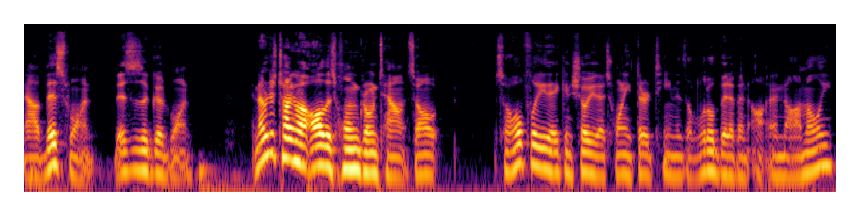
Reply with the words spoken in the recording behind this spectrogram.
Now this one, this is a good one. And I'm just talking about all this homegrown talent. So, so hopefully they can show you that 2013 is a little bit of an anomaly.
